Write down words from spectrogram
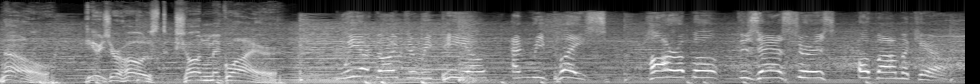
Now, here's your host, Sean McGuire. We are going to repeal and replace horrible, disastrous Obamacare.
